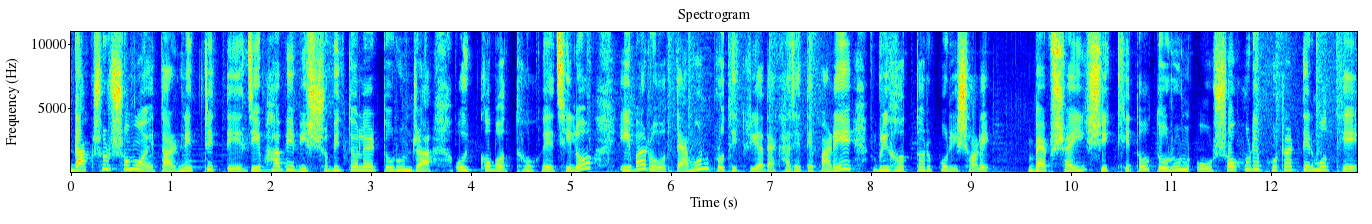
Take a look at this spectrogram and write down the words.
ডাকসুর সময় তার নেতৃত্বে যেভাবে বিশ্ববিদ্যালয়ের তরুণরা ঐক্যবদ্ধ হয়েছিল, এবারও তেমন প্রতিক্রিয়া দেখা যেতে পারে বৃহত্তর পরিসরে। ব্যবসায়ী, শিক্ষিত, তরুণ ও শহুরে ভোটারদের মধ্যে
